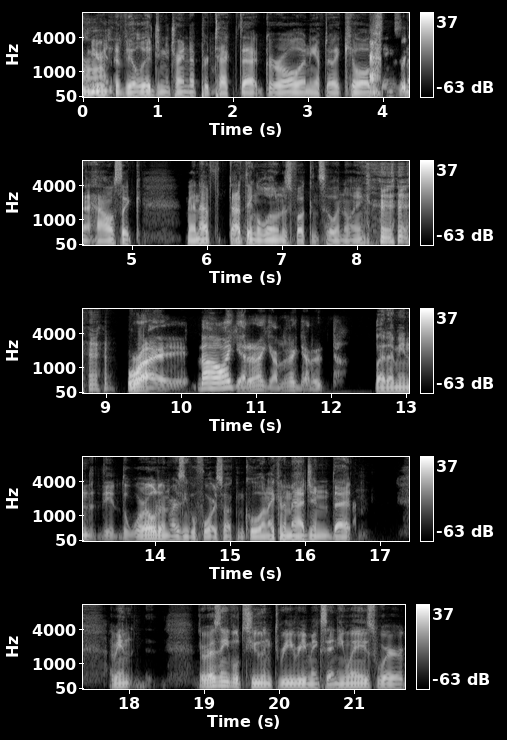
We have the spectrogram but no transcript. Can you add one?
when you're in the village and you're trying to protect that girl and you have to like kill all the things in that house like man that that thing alone is fucking so annoying Right. No, I get it. I get it. I get it. but i mean the the world in resident evil 4 is fucking cool and i can imagine that i mean the resident evil 2 and 3 remakes anyways were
